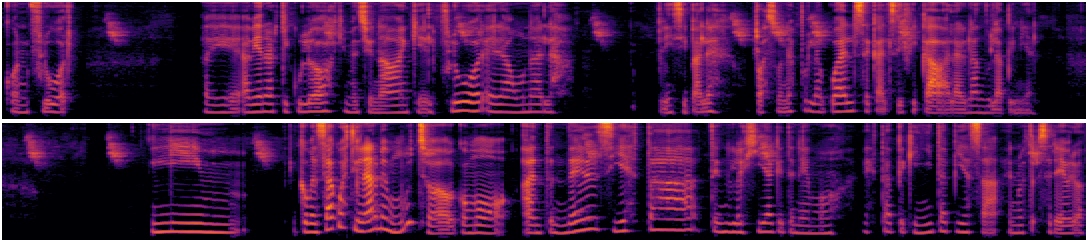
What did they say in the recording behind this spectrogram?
con flúor. Habían artículos que mencionaban que el flúor era una de las principales razones por la cual se calcificaba la glándula pineal. Y mm, comencé a cuestionarme mucho, como a entender si esta tecnología que tenemos, esta pequeñita pieza en nuestro cerebro,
